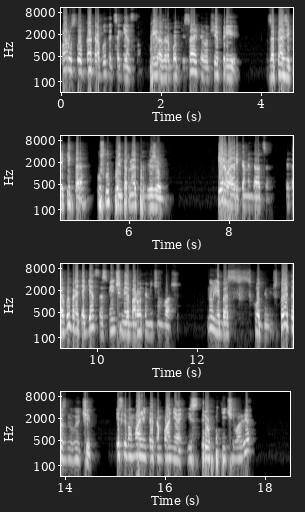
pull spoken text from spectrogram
пару слов, как работать с агентством при разработке сайта и вообще при заказе каких-то услуг по интернет-продвижению. Первая рекомендация – это выбрать агентство с меньшими оборотами, чем ваши. Ну, либо сходными. Что это звучит? Если вы маленькая компания из 3-5 человек,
